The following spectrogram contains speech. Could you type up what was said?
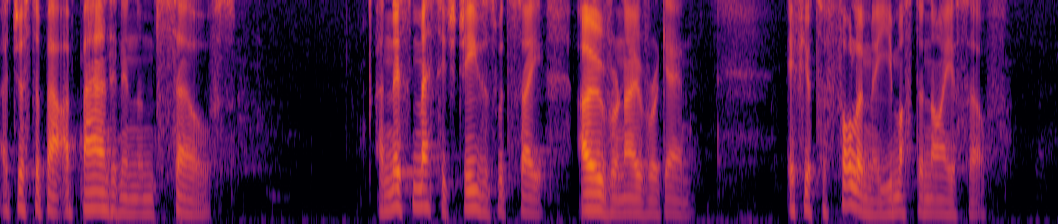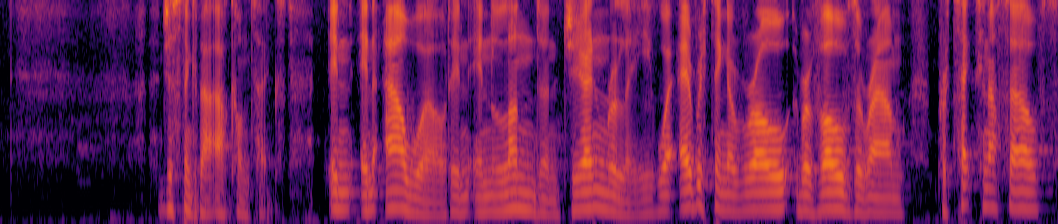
uh, just about abandoning themselves. And this message, Jesus would say over and over again if you're to follow me, you must deny yourself. Just think about our context in, in our world, in, in London generally, where everything revolves around protecting ourselves,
